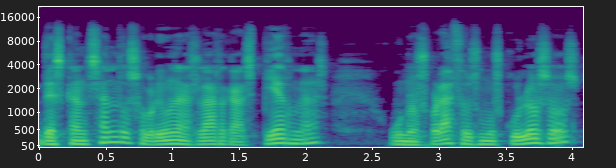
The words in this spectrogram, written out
descansando sobre unas largas piernas, unos brazos musculosos,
